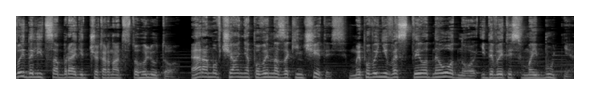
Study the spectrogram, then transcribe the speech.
Видаліть subreddit 14 лютого. Ера мовчання повинна закінчитись. Ми повинні вести одне одного і дивитись в майбутнє.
